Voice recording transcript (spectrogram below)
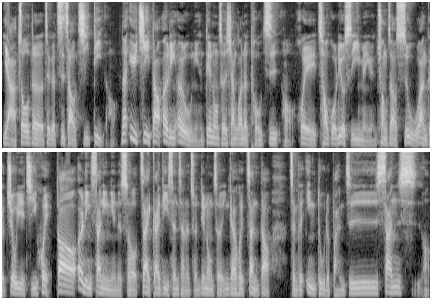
亚洲的这个制造基地哈。那预计到二零二五年，电动车相关的投资哈会超过六十亿美元，创造十五万个就业机会。到二零三零年的时候，在该地生产的纯电动车应该会占到。整个印度的百分之三十哦，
